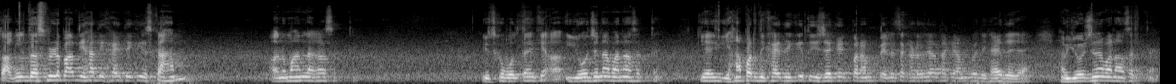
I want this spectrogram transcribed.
तो अगले दस मिनट बाद यहाँ दिखाई देगी इसका हम अनुमान लगा सकते हैं। इसको बोलते हैं कि योजना बना सकते हैं। कि यहाँ पर दिखाई देगी तो इस जगह पर हम पहले से खड़े हो जाए ताकि हमको दिखाई दे जाए। हम योजना बना सकते हैं।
